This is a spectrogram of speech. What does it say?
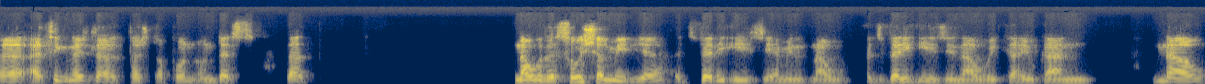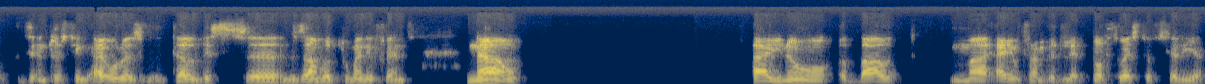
uh, I think Najla touched upon on this that now with the social media, it's very easy. I mean, now it's very easy. Now we can you can now it's interesting. I always tell this uh, example to many friends. Now I know about my. I am from Idlib, northwest of Syria.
